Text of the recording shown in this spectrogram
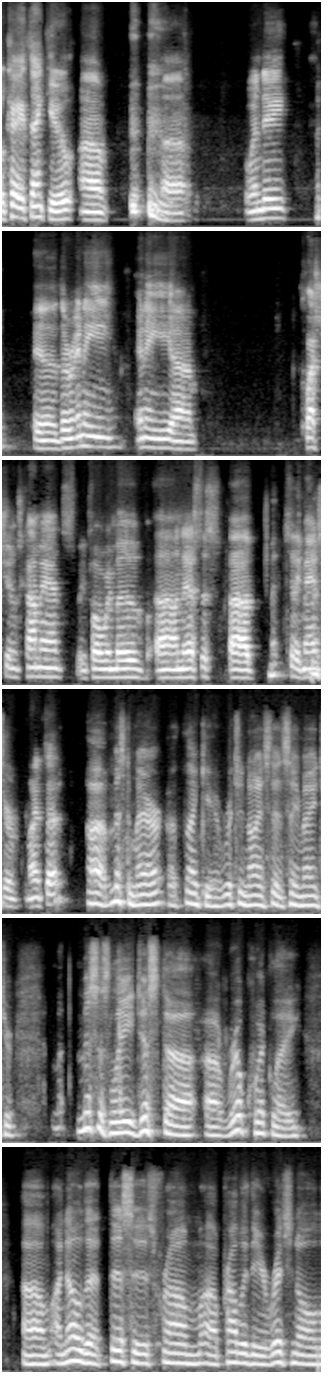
Okay, thank you. Uh, uh, Wynndee, are there any any uh, questions, comments before we move on this? This uh, city manager mindset. Uh, Mr. Mayor, uh, thank you. Richard Nienstedt, City Manager. Mrs. Lee, just uh, uh, real quickly, um, I know that this is from uh, probably the original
